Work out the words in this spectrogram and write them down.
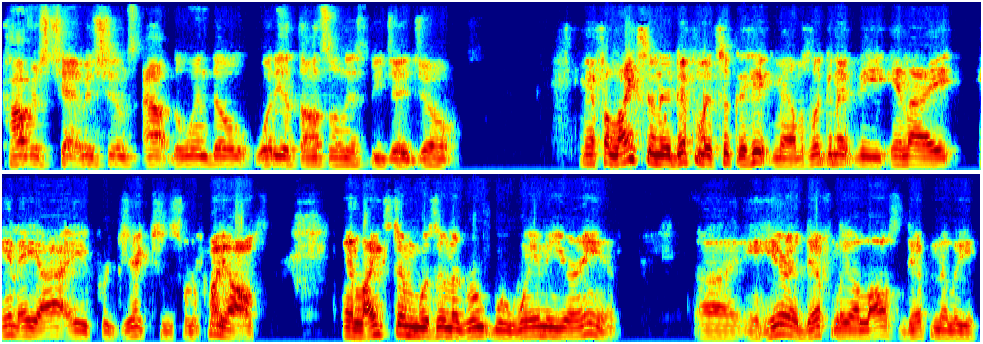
Conference championships out the window. What are your thoughts on this, BJ Jones? Man, for Langston, it definitely took a hit, man. I was looking at the NIA, NAIA projections for the playoffs, and Langston was in a group with win and you're in. Uh, and here, definitely a loss definitely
